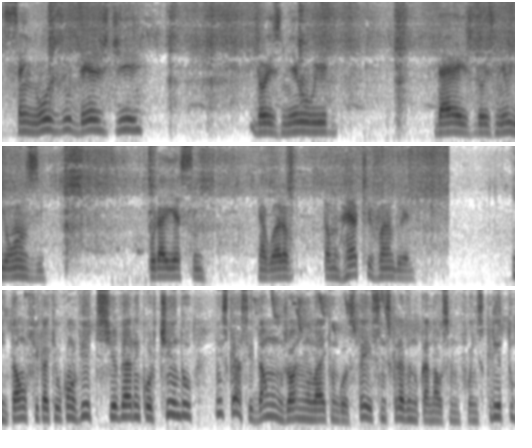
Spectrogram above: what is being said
sem uso desde 2010, 2011. Por aí assim. E agora estamos reativando ele. Então fica aqui o convite, se estiverem curtindo, não esquece, dá um joinha, um like, um gostei, se inscreve no canal se não for inscrito,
